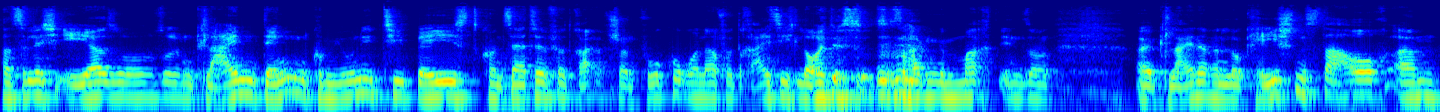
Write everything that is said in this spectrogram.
tatsächlich eher so, so im kleinen Denken, community-based Konzerte für drei, schon vor Corona für 30 Leute sozusagen mhm. gemacht in so äh, kleineren Locations da auch, ähm,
